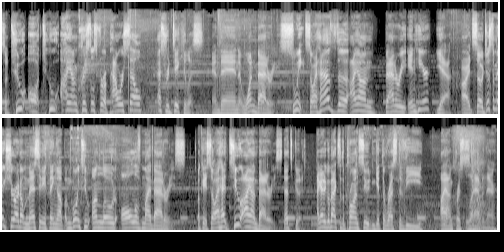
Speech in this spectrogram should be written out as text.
So two, oh, two ion crystals for a power cell? That's ridiculous. And then one battery. Sweet. So I have the ion battery in here? Yeah. All right, so just to make sure I don't mess anything up, I'm going to unload all of my batteries. Okay, so I had two ion batteries. That's good. I gotta go back to the prawn suit and get the rest of the ion crystals I have in there.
